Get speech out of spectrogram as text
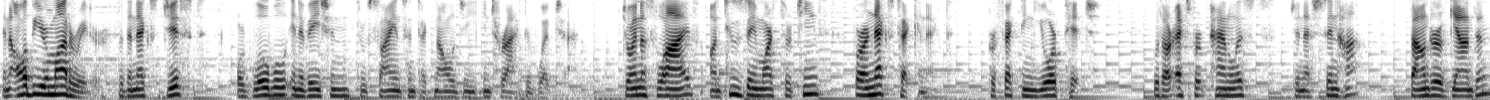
and I'll be your moderator for the next GIST, or Global Innovation Through Science and Technology Interactive Web Chat. Join us live on Tuesday, March 13th for our next Tech Connect, Perfecting Your Pitch, with our expert panelists, Janesh Sinha, founder of Gyandan,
